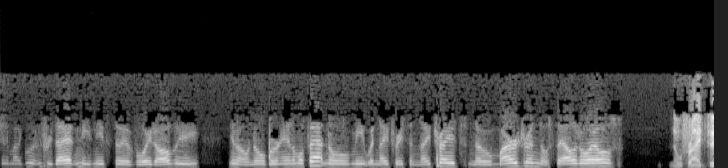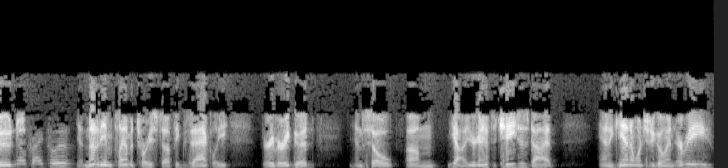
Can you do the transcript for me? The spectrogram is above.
Get him on a gluten-free diet, and he needs to avoid all the, you know, no burnt animal fat, no meat with nitrates and nitrites, no margarine, no salad oils, No fried foods. no fried food. Yeah, none of the inflammatory stuff. Exactly. Very, very good. And so, um, yeah, you're going to have to change his diet. And again, I want you to go in every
